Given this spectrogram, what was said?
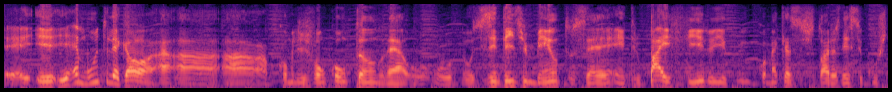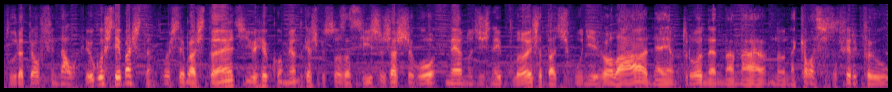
e- e é muito legal a, a- a- como eles vão contando, né? o- o- os desentendimentos é, entre o pai e filho e como é que as histórias dele se costuram até o final. Eu gostei bastante, gostei bastante e eu recomendo que as pessoas assistam. Já chegou né, no Disney Plus, já tá disponível lá, né? Entrou né, na, na- naquela sexta-feira que foi o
